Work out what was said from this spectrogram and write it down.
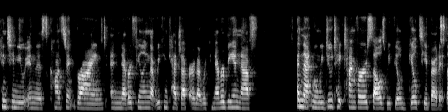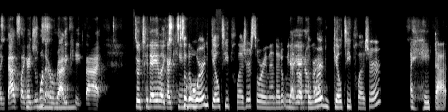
continue in this constant grind and never feeling that we can catch up or that we can never be enough. And that when we do take time for ourselves, we feel guilty about it. Like that's like, I just want to mm-hmm. eradicate that. So today, like I came. So the home- word guilty pleasure, sorry, Amanda, I don't mean yeah, to interrupt. Yeah, no, the word ahead. guilty pleasure, I hate that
